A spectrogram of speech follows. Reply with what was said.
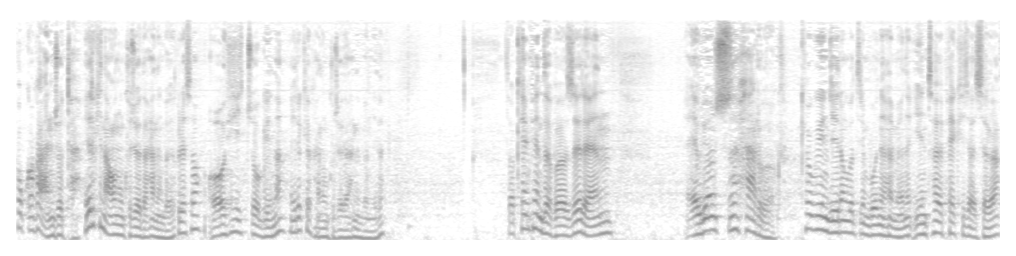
효과가 안 좋다. 이렇게 나오는 구조다 하는 거예요. 그래서 어휘 쪽이나 이렇게 가는 구조다 하는 겁니다. The budget, and everyone's hard work. 결국 이제 이런 것들이 뭐냐 하면은 인터넷 패키지 자체가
